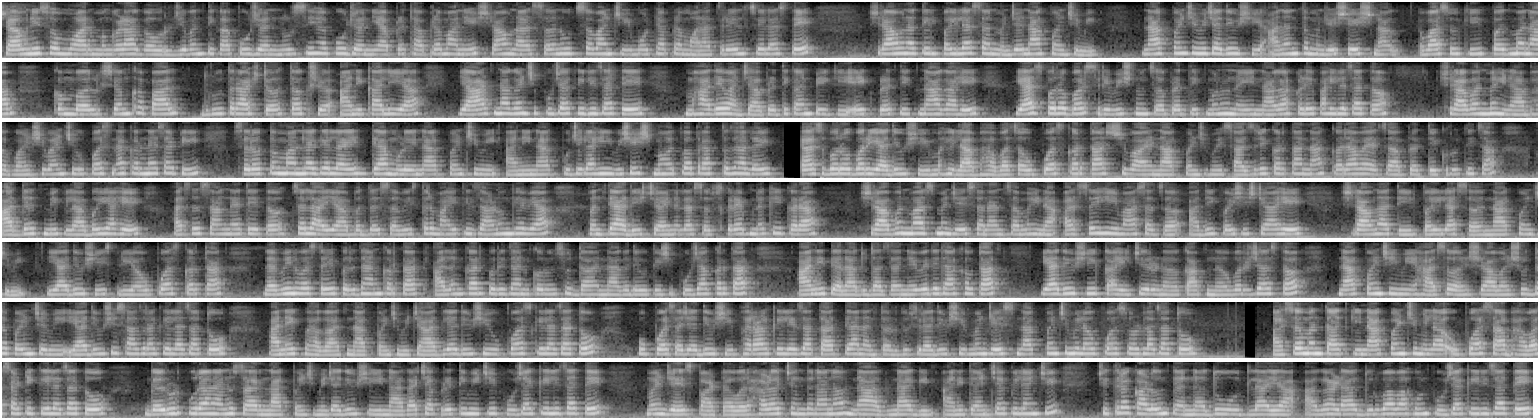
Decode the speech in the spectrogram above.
श्रावणी सोमवार मंगळागौर जिवंतिका पूजन नृसिंह पूजन या प्रथाप्रमाणे श्रावणात सण उत्सवांची मोठ्या प्रमाणात रेलचेल असते. श्रावणातील पहिला सण म्हणजे नागपंचमी. नागपंचमीच्या दिवशी अनंत म्हणजे शेषनाग वासुकी पद्मनाभ कंबल शंखपाल धृतराष्ट्र तक्ष आणि कालिया या आठ नागांची पूजा केली जाते. महादेवांच्या प्रतीकांपैकी एक प्रतीक नाग आहे. याचबरोबर श्री विष्णूंचं प्रतीक म्हणूनही नागाकडे पाहिलं जातं. श्रावण महिना भगवान शिवांची उपासना करण्यासाठी सर्वोत्तम मानला गेलाय. त्यामुळे नागपंचमी आणि नागपूजेलाही विशेष महत्त्व प्राप्त झालंय. त्याचबरोबर या दिवशी महिला भावाचा उपवास करतात. शिवाय नागपंचमी साजरी करताना करावयाचा प्रत्येक कृतीचा आध्यात्मिक लाभही आहे असं सांगण्यात येतं. चला याबद्दल सविस्तर माहिती जाणून घेऊया पण त्याआधी चॅनलला सबस्क्राईब नक्की करा. श्रावण मास म्हणजे सणांचा महिना असंही मासाचं अधिक वैशिष्ट्य आहे. श्रावणातील पहिला सण नागपंचमी. या दिवशी स्त्रिया उपवास करतात नवीन वस्त्रे परिधान करतात अलंकार परिधान करून सुद्धा नागदेवतेची पूजा करतात आणि त्याला दुधाचा नैवेद्य दाखवतात. या दिवशी काही चिरणं कापणं वर्ज्य असतं. नागपंचमी हा सण श्रावण शुद्ध पंचमी या दिवशी साजरा केला जातो. अनेक भागात नागपंचमीच्या आदल्या दिवशी उपवास केला जातो. उपवासाच्या दिवशी फराळ केले जातात. त्यानंतर दुसऱ्या दिवशी म्हणजेच नागपंचमीला उपवास सोडला जातो. असं म्हणतात की नागपंचमीला उपवास हा भावासाठी केला जातो. गरुड पुराणानुसार नागपंचमीच्या दिवशी नागाच्या प्रतिमेची पूजा केली जाते. म्हणजेच पाटावर हळद चंदनानं नाग नागिन आणि त्यांच्या पिलांची चित्र काढून त्यांना दूध लाया आघाडा दुर्वा वाहून पूजा केली जाते.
